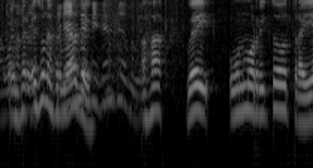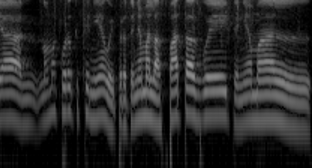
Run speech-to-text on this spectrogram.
Ah, bueno, enfer- sí. es una enfermedad, güey. Ajá, güey, un morrito traía, no me acuerdo qué tenía, güey, pero tenía mal las patas, güey, tenía mal,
